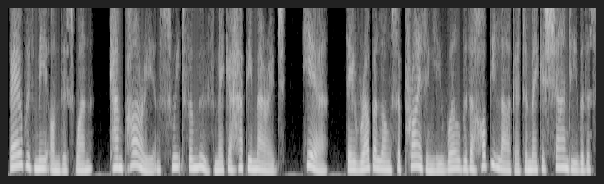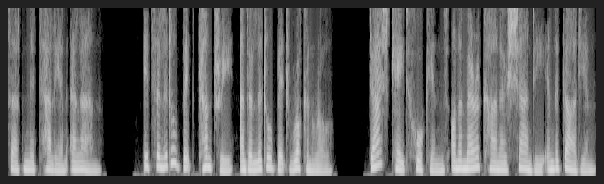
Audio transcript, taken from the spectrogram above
Bear with me on this one Campari and sweet vermouth make a happy marriage. Here, they rub along surprisingly well with a hoppy lager to make a shandy with a certain Italian elan. It's a little bit country and a little bit rock and roll. Dash Kate Hawkings on Americano Shandy in The Guardian.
